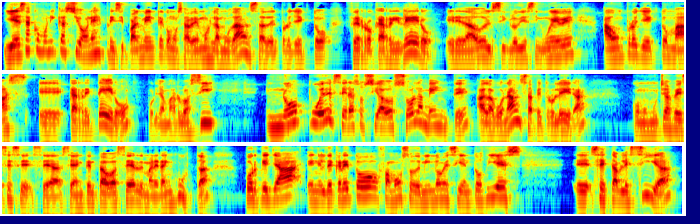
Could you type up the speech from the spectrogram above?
Y esas comunicaciones, principalmente, como sabemos, la mudanza del proyecto ferrocarrilero heredado del siglo XIX a un proyecto más eh, carretero, por llamarlo así, no puede ser asociado solamente a la bonanza petrolera, como muchas veces se, ha, intentado hacer de manera injusta, porque ya en el decreto famoso de 1910 eh, se establecía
